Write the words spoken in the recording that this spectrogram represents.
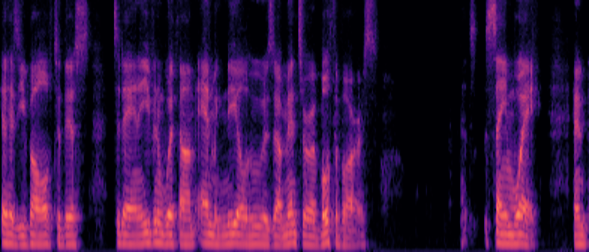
it has evolved to this today. And even with um, Anne McNeil, who is a mentor of both of ours, same way. And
